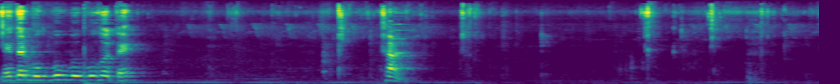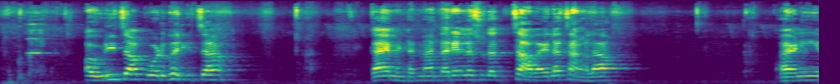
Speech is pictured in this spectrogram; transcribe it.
नाहीतर बुक बुक बुक बुक होते. छान. आवडीचा पोटभरीचा काय म्हणतात म्हाताऱ्यांना सुद्धा चावायला चांगला. आणि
